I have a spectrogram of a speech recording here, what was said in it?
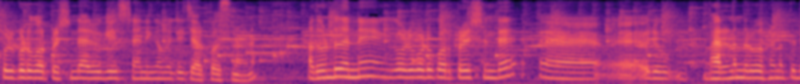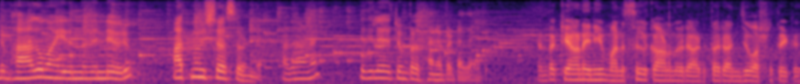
കോഴിക്കോട് കോർപ്പറേഷന്റെ ആരോഗ്യ സ്റ്റാൻഡിംഗ് കമ്മിറ്റി ചെയർപേഴ്സണാണ്. അതുകൊണ്ട് തന്നെ കോഴിക്കോട് കോർപ്പറേഷന്റെ ഒരു ഭരണ നിർവഹണത്തിന്റെ ഭാഗമായിരുന്നതിന്റെ ഒരു ആത്മവിശ്വാസമുണ്ട്. അതാണ് ഇതിലേറ്റവും പ്രധാനപ്പെട്ട കാര്യം. എന്തൊക്കെയാണ് ഇനി മനസ്സിൽ കാണുന്ന ഒരു അടുത്ത ഒരു അഞ്ച് വർഷത്തേക്ക്?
